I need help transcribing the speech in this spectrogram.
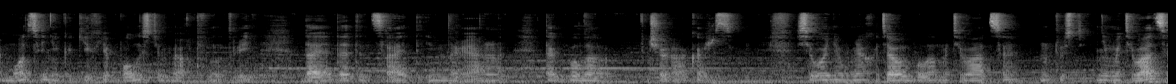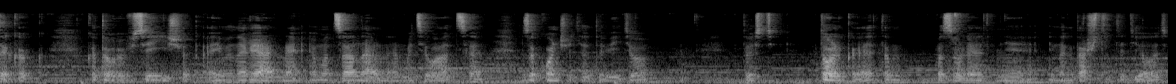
эмоций никаких, я полностью мертв внутри. Да, я dead inside, именно реально. Так было вчера, кажется. Сегодня у меня хотя бы была мотивация. Ну, то есть не мотивация, как, которую все ищут, а именно реальная эмоциональная мотивация закончить это видео. То есть только это позволяет мне иногда что-то делать.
